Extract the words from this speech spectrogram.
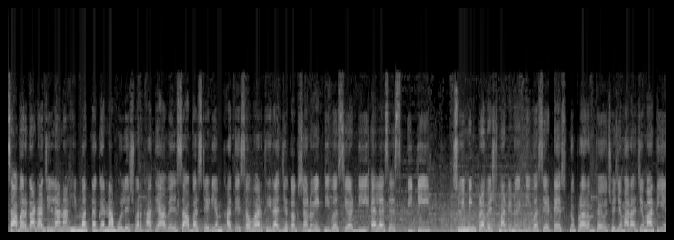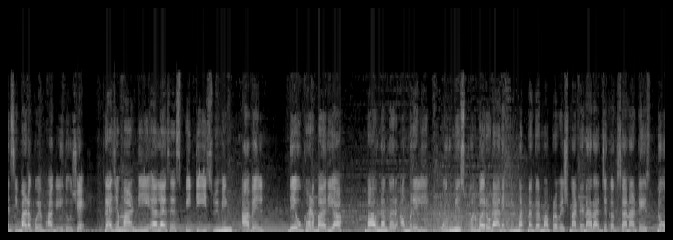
સાબરકાંઠા જિલ્લાના હિંમતનગરના ભોલેશ્વર ખાતે આવેલ સાબર સ્ટેડિયમ ખાતે સવારથી રાજ્ય કક્ષાનો એક દિવસીય ડીએલએસએસ પીટી સ્વિમિંગ પ્રવેશ માટેનો એક દિવસીય ટેસ્ટનો પ્રારંભ થયો છે, જેમાં રાજ્યમાંથી એસી બાળકોએ ભાગ લીધો છે. રાજ્યમાં ડીએલએસએસ પીટી સ્વિમિંગ આવેલ દેવગઢ બારિયા, ભાવનગર, અમરેલી, ઉર્મી સ્કૂલ, બરોડા અને હિંમતનગરમાં પ્રવેશ માટેના રાજ્ય કક્ષાના ટેસ્ટનો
